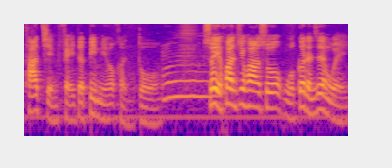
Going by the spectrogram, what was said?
它减肥的并没有很多，嗯，所以换句话说，我个人认为。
